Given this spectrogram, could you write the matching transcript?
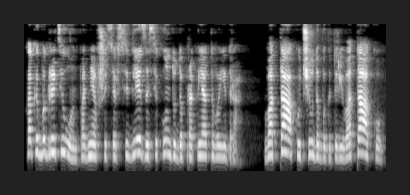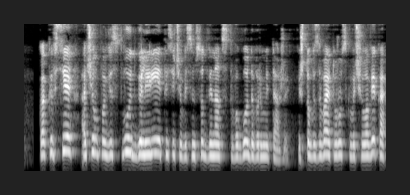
как и Багратион, поднявшийся в седле за секунду до проклятого ядра. В атаку, чудо-богатыри, в атаку! Как и все, о чем повествует галерея 1812 года в Эрмитаже, и что вызывает у русского человека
